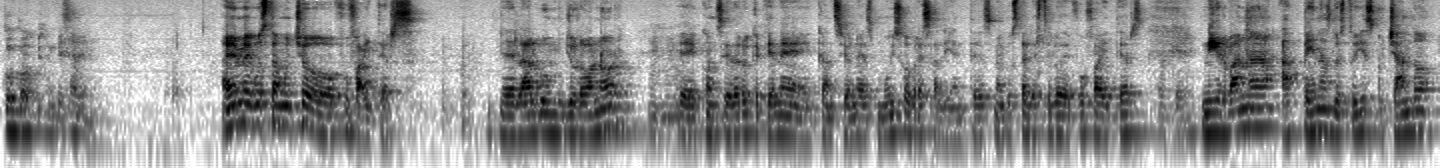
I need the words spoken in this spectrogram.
Cuco, empieza. A mí me gusta mucho Foo Fighters. El álbum Your Honor, Ujú. eh, considero que tiene canciones muy sobresalientes. Me gusta el estilo de Foo Fighters. Ok. Nirvana apenas lo estoy escuchando.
